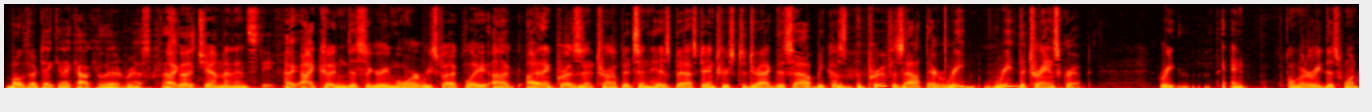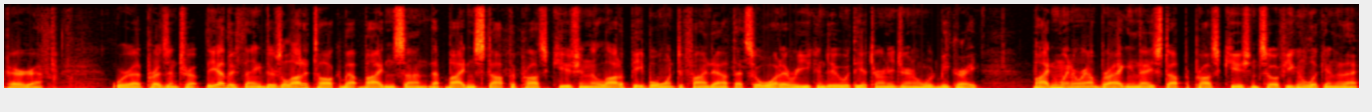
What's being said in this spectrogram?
both are taking a calculated risk. Let's I, go with Jim and then Steve. I, I couldn't disagree more respectfully. Uh, I think President Trump, it's in his best interest to drag this out because the proof is out there. Read read the transcript. Read, and I'm going to read this one paragraph where uh, President Trump. The other thing, there's a lot of talk about Biden's son, that Biden stopped the prosecution. And a lot of people want to find out that. So whatever you can do with the Attorney General would be great. Biden went around bragging that he stopped the prosecution. So if you can look into that,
